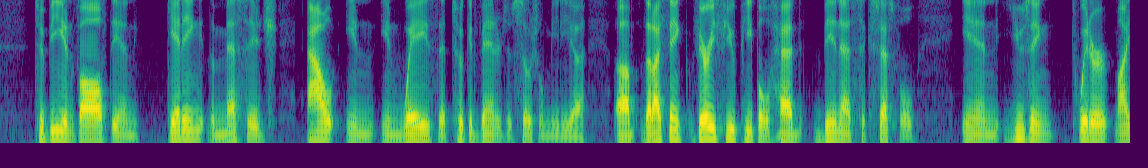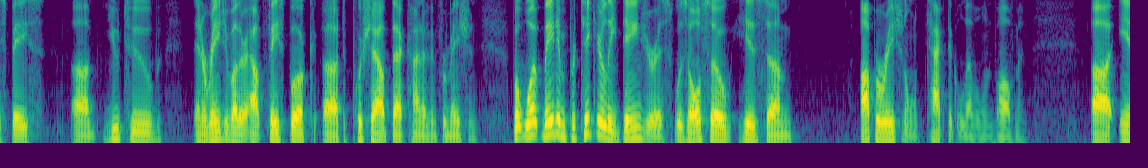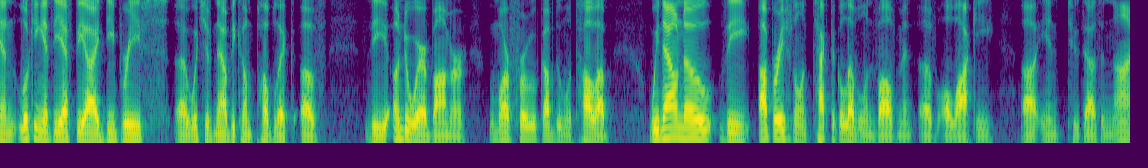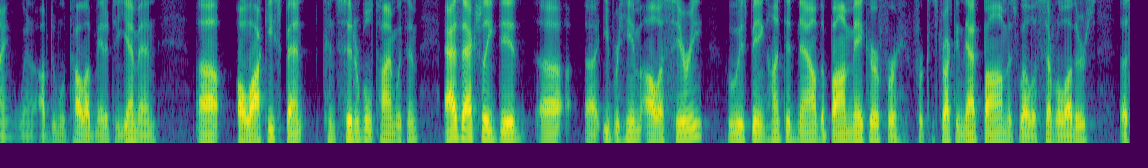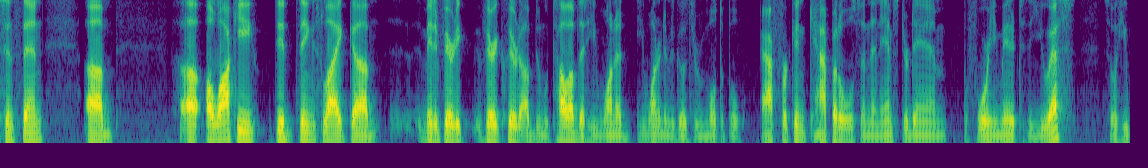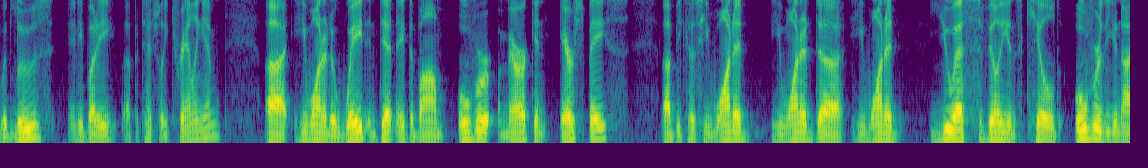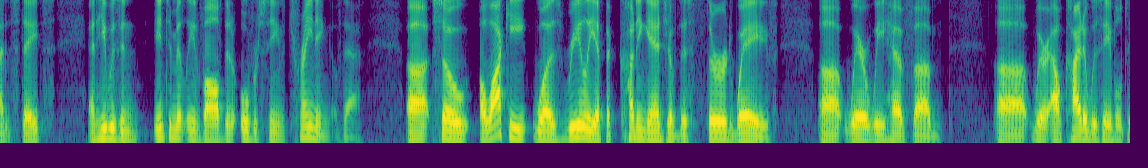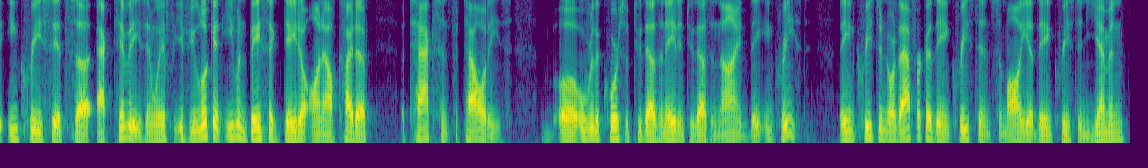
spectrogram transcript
to be involved in getting the message out in, in ways that took advantage of social media uh, that I think very few people had been as successful in using Twitter, MySpace, uh, YouTube, and a range of other out, Facebook, uh, to push out that kind of information. But what made him particularly dangerous was also his um, operational and tactical level involvement. Uh, in looking at the FBI debriefs, uh, which have now become public, of the underwear bomber, Umar Farouk Abdulmutallab, we now know the operational and tactical level involvement of Awlaki uh, in 2009. When Abdulmutallab made it to Yemen, uh, Awlaki spent considerable time with him, as actually did uh, uh Ibrahim al Asiri, who is being hunted now, the bomb maker for, for constructing that bomb, as well as several others uh, since then. Um, uh, did things like um, made it very, very clear to Abdulmutallab that he wanted, he wanted him to go through multiple African capitals and then Amsterdam before he made it to the U.S. So he would lose anybody uh, potentially trailing him. Uh, he wanted to wait and detonate the bomb over American airspace uh, because he wanted, he, wanted, uh, he wanted U.S. civilians killed over the United States, and he was in, intimately involved in overseeing the training of that. Uh, so Awlaki was really at the cutting edge of this third wave uh, where we have, um, uh, where Al Qaeda was able to increase its uh, activities. And if, if you look at even basic data on Al Qaeda attacks and fatalities uh, over the course of 2008 and 2009, they increased. They increased in North Africa, they increased in Somalia, they increased in Yemen,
